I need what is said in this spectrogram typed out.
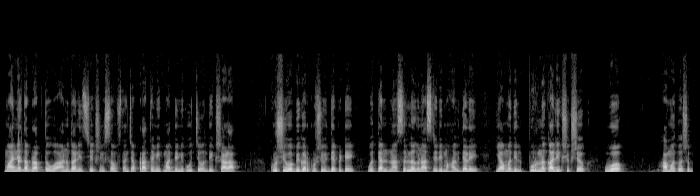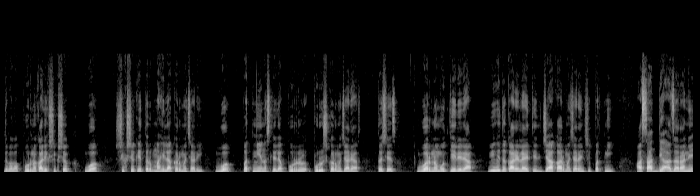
मान्यताप्राप्त व अनुदानित शैक्षणिक संस्थांच्या प्राथमिक माध्यमिक उच्चवंतिक शाळा कृषी व बिगर कृषी विद्यापीठे व त्यांना संलग्न असलेली महाविद्यालये यामधील पूर्णकालिक शिक्षक व हा महत्त्वाचा शब्द बघा पूर्णकालिक शिक्षक व शिक्षकेतर महिला कर्मचारी व पत्नी नसलेल्या पुर पुरुष कर्मचाऱ्यास तसेच वर नमूद केलेल्या विविध कार्यालयातील ज्या कर्मचाऱ्यांची पत्नी असाध्य आजाराने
